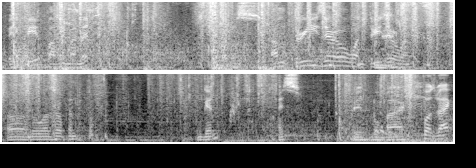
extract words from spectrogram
Waiting for you. Popping my mid. I'm 301, 301. Oh, the wall's open. I'm good. Nice. Ready to pull back. Pulls back.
